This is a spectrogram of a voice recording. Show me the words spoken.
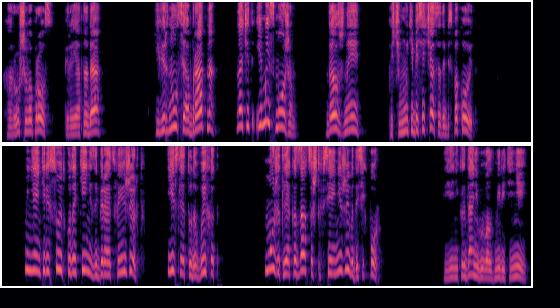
Хороший вопрос. Вероятно, да. И вернулся обратно? Значит, и мы сможем. Должны. Почему тебя сейчас это беспокоит? Меня интересует, куда тени забирают своих жертв. Есть ли оттуда выход? Может ли оказаться, что все они живы до сих пор? Я никогда не бывал в мире теней,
